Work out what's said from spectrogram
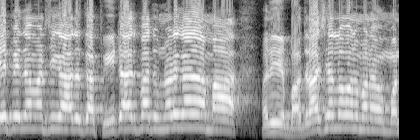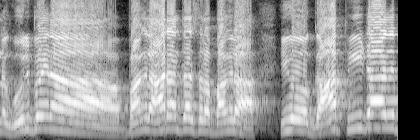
ఏ పెద్ద మనిషి కాదు. గా పీఠాధిపతి ఉన్నాడు కదా మా అది భద్రాచలంలో మనం మన కూలిపోయిన బంగ్లా ఆరంతస్తుల బంగ్లా. ఇగో గా పీఠాధిపతి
